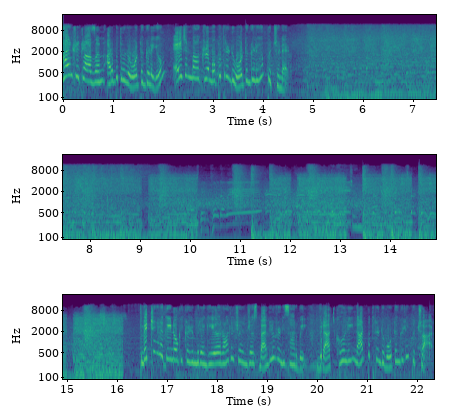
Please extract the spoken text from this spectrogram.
ஹைன்ரி கிளாசன் அறுபத்தேழு ஓட்டங்களையும் ஏஜன் மாக்ர முப்பத்தி ரெண்டு ஓட்டங்களையும் பெற்றனர். வெற்றி இலக்கை நோக்கி கிளம்பிறங்கிய ராயல் சேலஞ்சர்ஸ் பெங்களூர் அணி சார்பில் விராட் கோலி நாற்பத்தி இரண்டு ஓட்டங்களை பெற்றார்.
